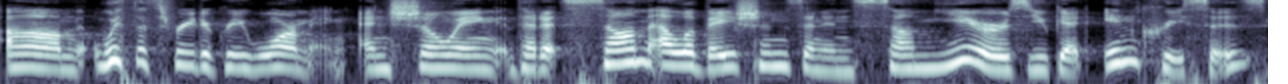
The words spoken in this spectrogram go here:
Um, with a three degree warming, and showing that at some elevations and in some years you get increases,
